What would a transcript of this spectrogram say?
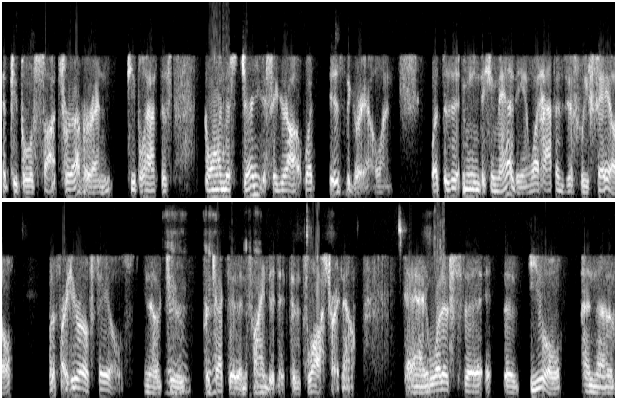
that people have sought forever. And people have to go on this journey to figure out what is the Grail and what does it mean to humanity and what happens if we fail. What if our hero fails, you know, to mm-hmm. protect mm-hmm. it and find it because it's lost right now. And what if the the evil and the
